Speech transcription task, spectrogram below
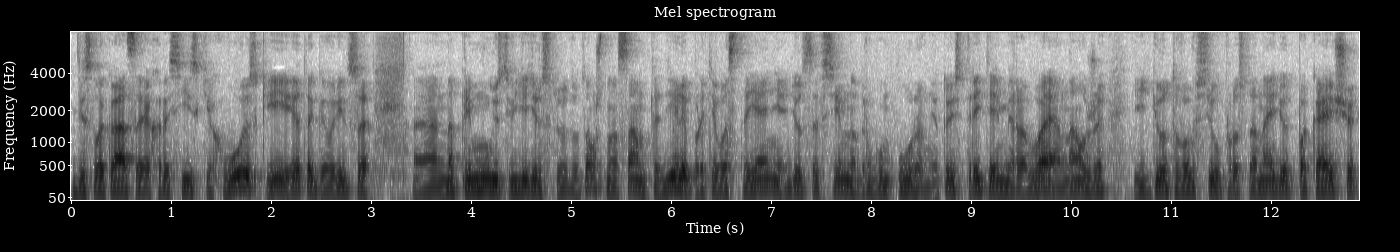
дислокациях российских войск. И это, говорится, э, напрямую свидетельствует о том, что на самом-то деле противостояние идет совсем на другом уровне. То есть Третья мировая, она уже идет вовсю, просто она идет пока еще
